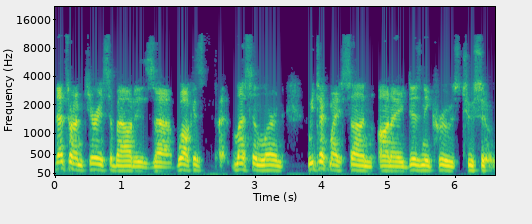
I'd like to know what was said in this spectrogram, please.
that's what I'm curious about is, uh, well, because uh, lesson learned, we took my son on a Disney cruise too soon,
